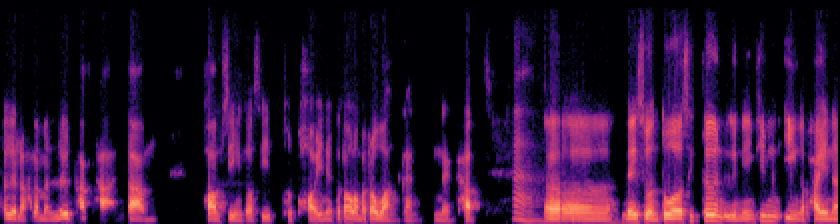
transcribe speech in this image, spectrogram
ถ้าเกิดราคามันเริ่มพักฐานตามความเสี่ยงต่อสีถดถอยเนี่ยก็ต้องระมัดระวังกันนะครับในส่วนตัว sector อื่นเองที่มันอิงกับภายใน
